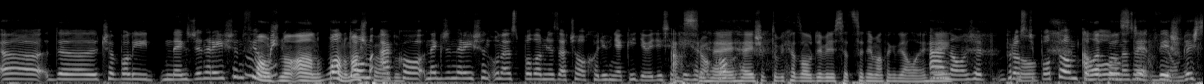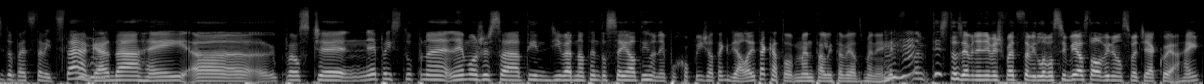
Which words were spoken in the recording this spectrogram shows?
uh, the, čo boli Next Generation filmy. Možno, áno, Potom, áno, máš pravdu. ako Next Generation u nás podľa mňa začalo chodiť v nejakých 90 Asi, rokoch. hej, hej, však to vychádzalo 97 a tak ďalej, hej. Áno, že proste no. potom to Ale bolo proste, vieš, vieš si to predstaviť, stará mm-hmm. garda, hej, uh, proste neprístupné, nemôže sa ty dívať na tento seriál, ty ho nepochopíš a tak ďalej, tak takáto mentalita viac menej. Mm-hmm. Ty si to zjavne nevieš predstaviť, lebo si vyrastal v inom svete ako ja, hej?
